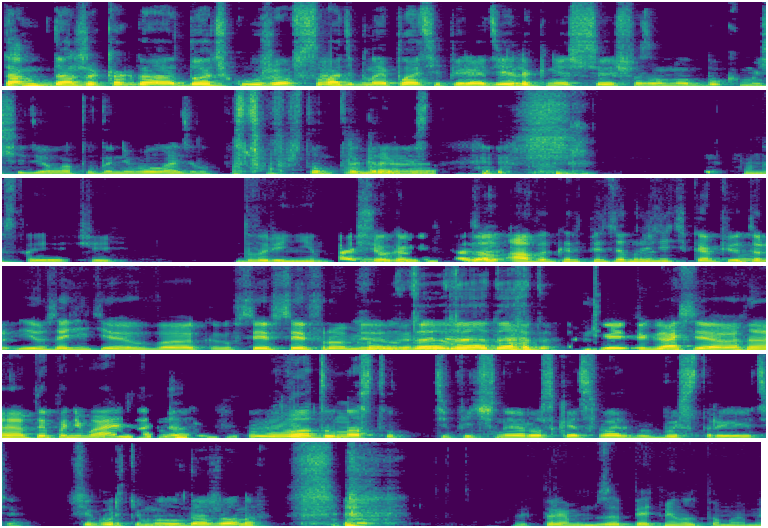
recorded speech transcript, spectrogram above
там даже когда дочку уже в свадебное платье переодели, князь все еще за ноутбуком и сидел, оттуда не вылазил, потому что он программист. Настоящий дворянин. А еще как сказал, а вы, говорит, перезагрузите компьютер и зайдите в, в сейф, сейф роме. Да, да, да. да. Нифига себе, а ты понимаешь? Вот у нас тут типичная русская свадьба, быстрые эти фигурки молодоженов. Прям за пять минут, по-моему.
